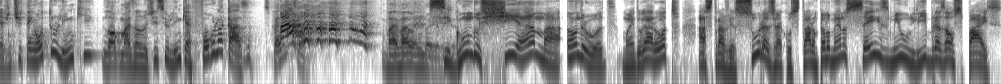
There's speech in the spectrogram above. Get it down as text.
a gente tem outro link logo mais na notícia e o link é fogo na casa. Espera aí só. Vai valendo aí. Segundo Chiama Underwood, mãe do garoto, as travessuras já custaram pelo menos 6 mil libras aos pais,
